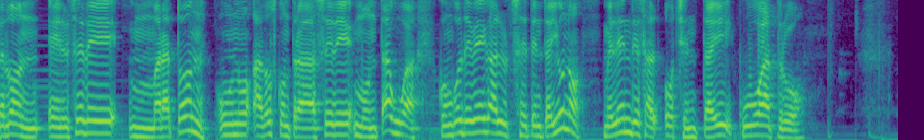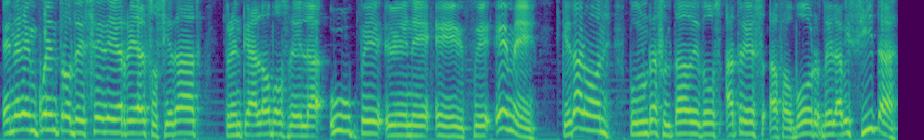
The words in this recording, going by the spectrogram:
perdón, el CD Maratón 1 a 2 contra CD Montagua con gol de Vega al 71, Meléndez al 84. En el encuentro de CD Real Sociedad frente a Lobos de la UPNFM. Quedaron por un resultado de 2 a 3 a favor de la visita,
